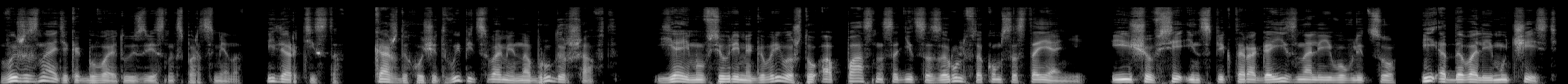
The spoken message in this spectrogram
Вы же знаете, как бывает у известных спортсменов или артистов. Каждый хочет выпить с вами на брудершафт. Я ему все время говорила, что опасно садиться за руль в таком состоянии. И еще все инспектора ГАИ знали его в лицо и отдавали ему честь,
